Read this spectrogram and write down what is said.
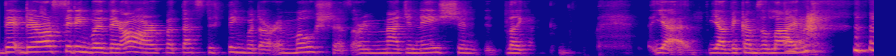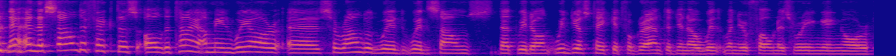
they, they are sitting where they are but that's the thing with our emotions our imagination like yeah yeah becomes alive and the sound affect us all the time. I mean we are uh, surrounded with with sounds that we don't we just take it for granted you know with, when your phone is ringing or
